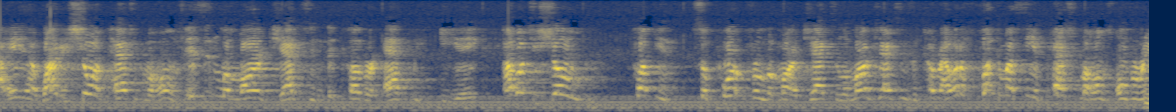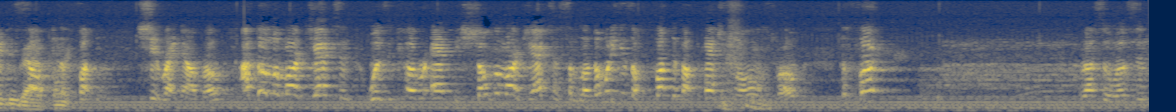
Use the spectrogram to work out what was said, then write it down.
I hate that. Why are they showing Patrick Mahomes? Isn't Lamar Jackson the cover athlete, EA? How about you show fucking support for Lamar Jackson? Lamar Jackson's the cover. Why the fuck am I seeing Patrick Mahomes overrated You himself in the fucking shit right now, bro? I thought Lamar Jackson was the cover athlete. Show Lamar Jackson some love. Nobody gives a fuck about Patrick Mahomes, bro. The fuck? Russell Wilson.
